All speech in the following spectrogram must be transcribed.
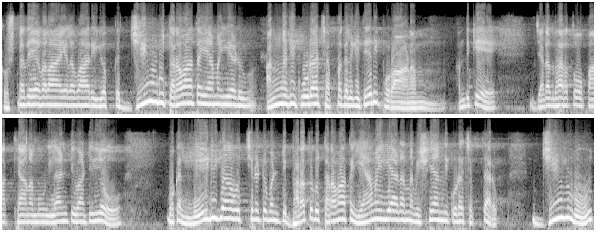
కృష్ణదేవరాయల వారి యొక్క జీవుడు తర్వాత ఏమయ్యాడు? అన్నది కూడా చెప్పగలిగితేది పురాణం. అందుకే జడభరతోపాఖ్యానము ఇలాంటి వాటిల్లో ఒక లేడిగా వచ్చినటువంటి భరతుడు తర్వాత ఏమయ్యాడన్న విషయాన్ని కూడా చెప్తారు. జీవుడు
